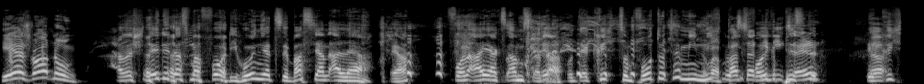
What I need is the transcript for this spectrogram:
Hier ist Ordnung. Aber stell dir das mal vor, die holen jetzt Sebastian Aller, ja, von Ajax Amsterdam und der kriegt zum Fototermin nicht Aber nur die XL? der Ja. kriegt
